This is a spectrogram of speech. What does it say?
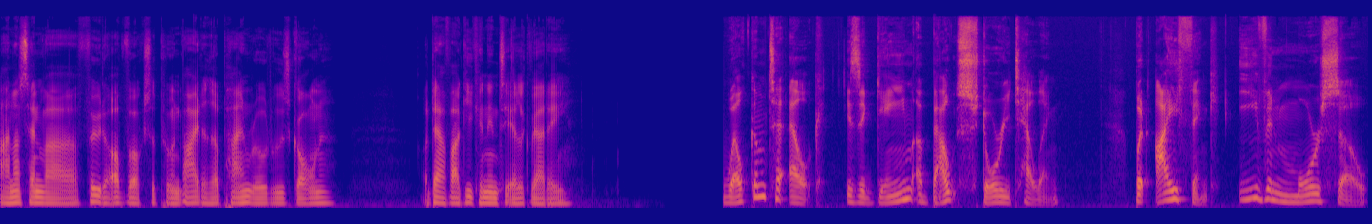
Anders han var født og opvokset på en vej, der hedder Pine Road ude i skovene. Og gik han ind til Elk hver dag. Welcome to Elk is a game about storytelling. But I think, even more so,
